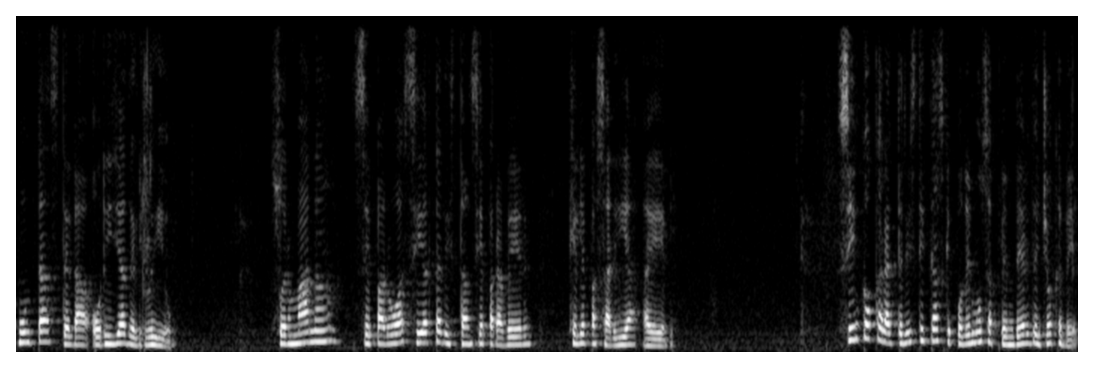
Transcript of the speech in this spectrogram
juntas de la orilla del río. Su hermana se paró a cierta distancia para ver qué le pasaría a él. Cinco características que podemos aprender de Jochebed.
